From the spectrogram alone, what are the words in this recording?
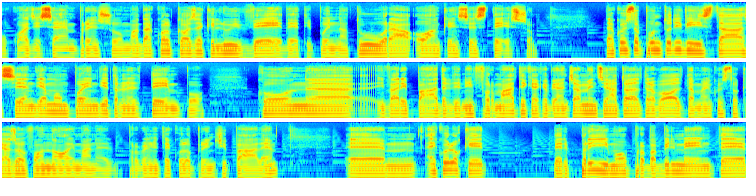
o quasi sempre, insomma, da qualcosa che lui vede, tipo in natura o anche in se stesso. Da questo punto di vista, se andiamo un po' indietro nel tempo, con eh, i vari padri dell'informatica che abbiamo già menzionato l'altra volta, ma in questo caso von Neumann è probabilmente quello principale, ehm, è quello che per primo probabilmente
